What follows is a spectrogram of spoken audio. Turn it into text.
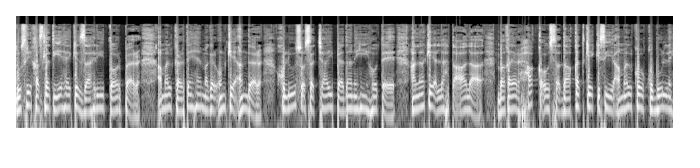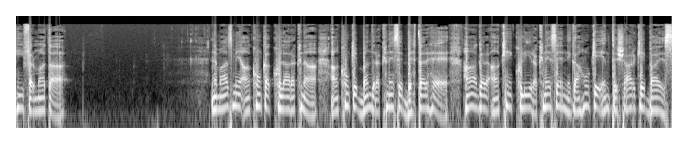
دوسری خصلت یہ ہے کہ ظاہری طور پر عمل کرتے ہیں مگر ان کے اندر خلوص و سچائی پیدا نہیں ہوتے۔ حالانکہ اللہ تعالی بغیر حق و صداقت کے کسی عمل کو قبول نہیں فرماتا۔ نماز میں آنکھوں کا کھلا رکھنا آنکھوں کے بند رکھنے سے بہتر ہے۔ ہاں اگر آنکھیں کھلی رکھنے سے نگاہوں کے انتشار کے باعث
